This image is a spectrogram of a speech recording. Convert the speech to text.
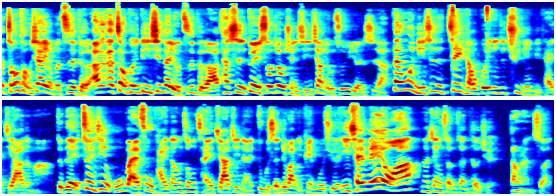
那总统现在有没有资格啊？啊，照规定现在有资格啊，他是对搜救犬行形象有助于人士。啊，但问题是这一条规定是去年底才加的嘛，对不对？最近五百副牌当中才加进来，赌神就把你骗过去了，以前没有啊，那这样算不算特权？当然算。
